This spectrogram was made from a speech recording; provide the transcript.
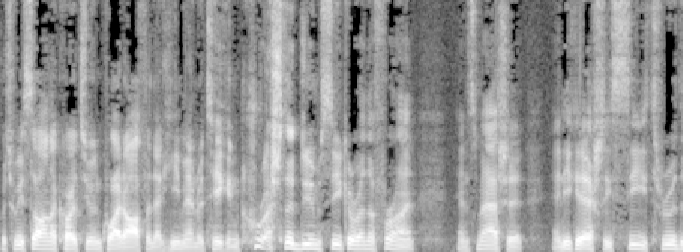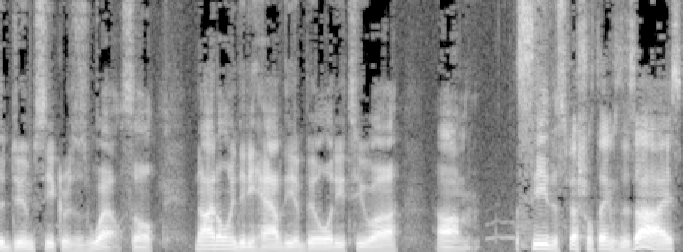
which we saw in the cartoon quite often. That He-Man would take and crush the Doom Seeker on the front and smash it, and he could actually see through the Doom Seekers as well. So not only did he have the ability to uh, um, see the special things with his eyes,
